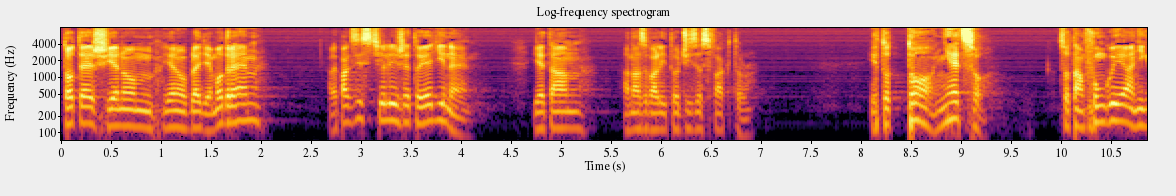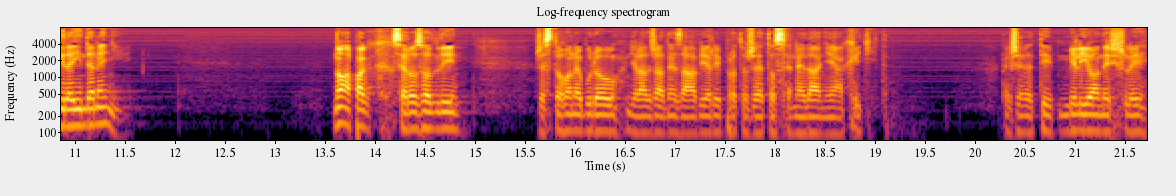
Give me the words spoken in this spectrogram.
totež jenom, jenom v bledě modrém, ale pak zjistili, že to jediné je tam a nazvali to Jesus Factor. Je to to něco, co tam funguje a nikde jinde není. No a pak se rozhodli, že z toho nebudou dělat žádné závěry, protože to se nedá nějak chytit. Takže ty miliony šly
